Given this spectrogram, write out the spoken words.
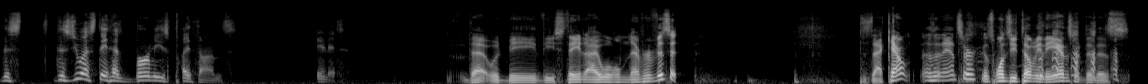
this this U.S. state has Burmese pythons in it. That would be the state I will never visit. Does that count as an answer? Because once you tell me the answer to this,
